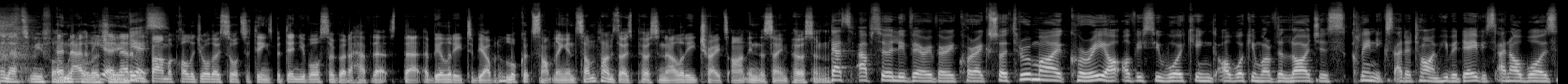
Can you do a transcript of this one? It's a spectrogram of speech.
Anatomy, pharmacology. anatomy, yeah, anatomy Yes. pharmacology, all those sorts of things. But then you've also got to have that that ability to be able to look at something, and sometimes those personality traits aren't in the same person. That's absolutely very, very correct. So through my career, obviously working, I work in one of the largest clinics at the time, Heber Davis, and I was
